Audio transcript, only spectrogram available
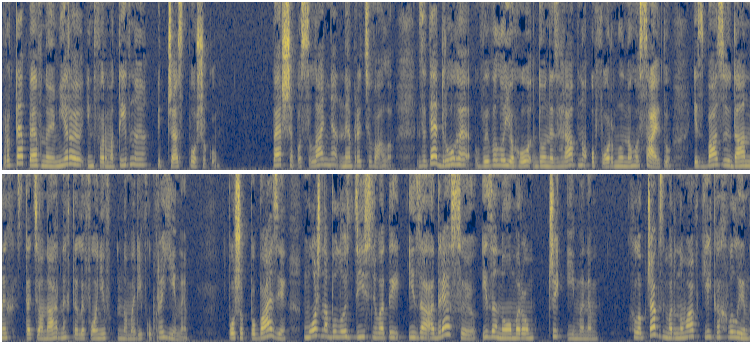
проте певною мірою інформативною під час пошуку. Перше посилання не працювало, зате друге вивело його до незграбно оформленого сайту із базою даних стаціонарних телефонів номерів України. Пошук по базі можна було здійснювати і за адресою, і за номером чи іменем. Хлопчак змарнував кілька хвилин,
